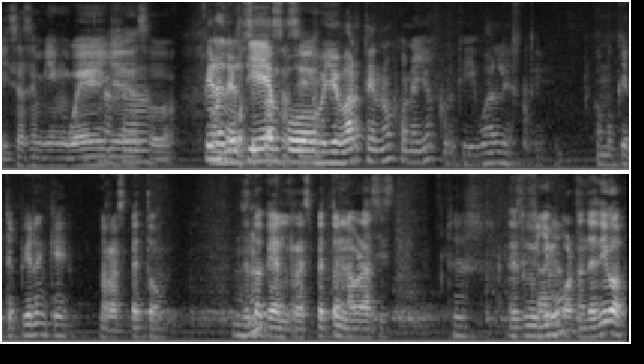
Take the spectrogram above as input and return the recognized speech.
Y se hacen bien güeyes Ajá. o... Pierden el tiempo. así. O llevarte, ¿no? Con ellos, porque igual, este, como que te pierden que... Respeto. Siento que el respeto en la obra sí es Entonces, Es muy importante. Digo,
